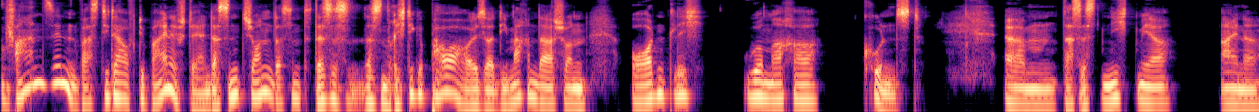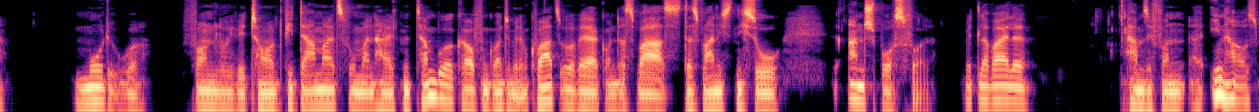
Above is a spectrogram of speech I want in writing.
Wahnsinn, was die da auf die Beine stellen. Das sind schon, das sind, das ist, das sind richtige Powerhäuser. Die machen da schon ordentlich Uhrmacher Kunst. Ähm, das ist nicht mehr eine Modeuhr von Louis Vuitton, wie damals, wo man halt eine Tambour kaufen konnte mit einem Quarzuhrwerk und das war's. Das war nicht, nicht so anspruchsvoll. Mittlerweile haben sie von äh, Inhouse,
